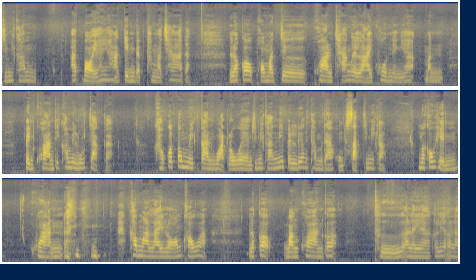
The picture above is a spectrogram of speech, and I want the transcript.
ใช่ไหมคะ ปล่อยให้หากินแบบธรรมชาติอะแล้วก็พอมาเจอควานช้างหลาย ๆ คนอย่างเงี้ย มันเป็นควานที่เขาไม่รู้จักอะเขาก็ต้องมีการหวาดระแวงใช่ไหมคะนี่เป็นเรื่องธรรมดาของสัตว์ใช่ไหมคะเมื่อเขาเห็นควานเข้ามาลายล้อมเขาอะแล้วก็บางควานก็ถืออะไรอะเขาเรียกอะไร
